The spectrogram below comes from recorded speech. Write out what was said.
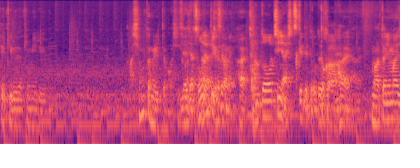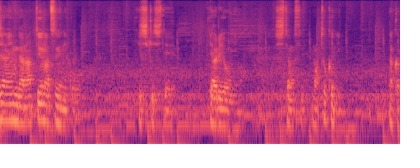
できるだけ見るように足元を見るっておかしいですか？いやじゃあそうじゃないですかね、はい、ちゃんと地に足つけてってことでとか、すよね。はいはいまあ、当たり前じゃないんだなっていうのは常にこう意識してやるようにしてます。ね、まあ、特になんか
